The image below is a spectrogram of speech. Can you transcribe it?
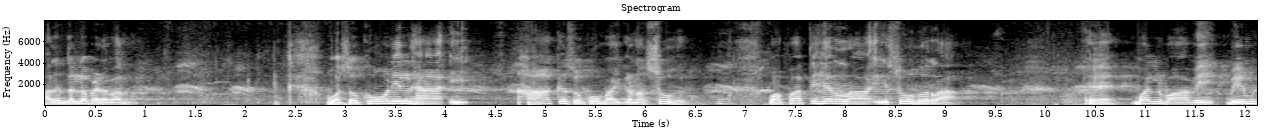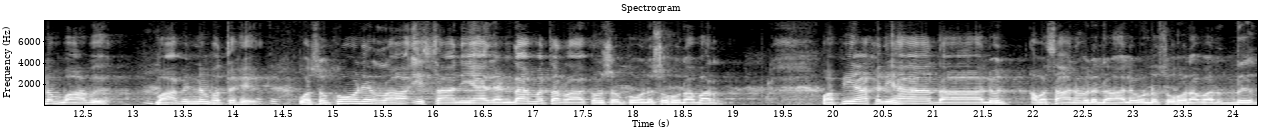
അതെന്തല്ലോ പിഴവാന്ന്. ഹാക്ക് സുക്കൂൻ വായിക്കണം സുഹ്. വഫത്തിഹിർ സുഹ്റ. ഏ വൽ വാവി വീണ്ടും വാവ്. വാവിനും ഫത്തഹ്. വസുക്കൂണിർ റാ ഇ സാനിയ രണ്ടാമത്തെ റാക്കും സുക്കൂന് സുഹുറവർ. ദാലുൻ. അവസാനം ഒരു ദാലു ഉണ്ട് സുഹുറവർദ്.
